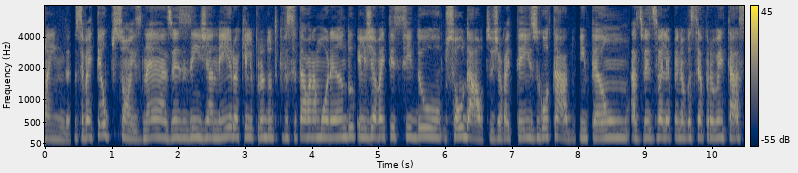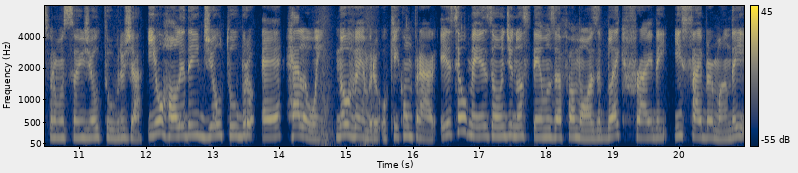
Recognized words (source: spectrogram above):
ainda. Você vai ter opções, né? Às vezes em janeiro, aquele produto que você estava namorando, ele já vai ter sido sold out, já vai ter esgotado. Então, às vezes vale a pena você aproveitar as promoções de outubro já. E o holiday de outubro é Halloween. Novembro, o que comprar? Esse é o mês onde nós temos a famosa Black Friday e Cyber Monday.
